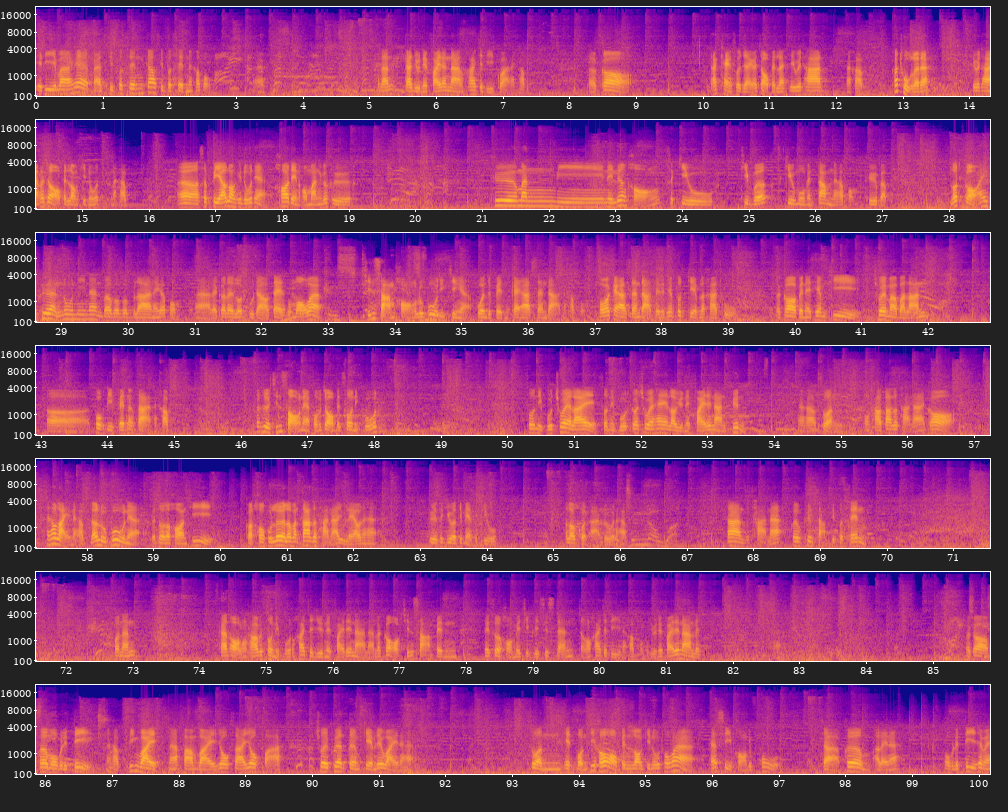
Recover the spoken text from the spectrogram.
AD มาแค่ 80% 90%นะครับผมเพราะนั้นการอยู่ในไฟนานๆค่อนข้างจะดีกว่านะครับ แล้วก็นักแข่งส่วนใหญ่ก็จะออกเป็นอะไรลิเวทานนะครับ ก็ถูกเลยนะลิเวทานก็จะออกเป็นลองกินูสนะครับเอ่อสเปียลลองกินูสเนี่ยข้อเด่นของมันก็คือ คือมันมีในเรื่องของสกิลทีเวิร์กสกิลโมเมนตัมนะครับผมคือแบบ ลดเกาะให้เพื่อนนู่นนี่นั่นบลาบลาบลานะครับผมอ่าแล้วก็ได้ลดคูดาวแต่ผมมองว่าชิ้น 3 ของลูบูจริงๆอะควรจะเป็นไกอาสแตนดาร์ดนะครับผมเพราะว่าไกอาสแตนดาร์ดเป็นไอเทมต้นเกมราคาถูก แล้วก็เป็นไอเทมที่ช่วยมาบาลานซ์เอ่อพวกดีเฟนต์ต่างๆนะครับ ก็คือชิ้น 2 เนี่ยผมจะออกเป็นโซนิกบูทโซนิกบูทช่วยอะไรโซนิกบูทก็ช่วยให้เราอยู่ในไฟท์ได้นานขึ้นนะครับส่วนรองเท้าต้านสถานะก็ เท่าไหร่นะครับ แล้วลูบูเนี่ยเป็นตัวละครที่กดคอคูลเลอร์แล้วมันต้านสถานะอยู่แล้วนะฮะ คือสกิลอัลติเมทสกิล ถ้าเรากดอ่านดูนะครับ ต้านสถานะเพิ่มขึ้น 30%เพราะนั้นการออกรองเท้าเป็นโซนิกบูทค่อนข้างจะยืนในไฟได้นานนะ แล้วก็ออกชิ้น 3 เป็นในส่วนของ Magic Resistance จะค่อนข้างจะดีนะครับผมอยู่ในไฟได้นานเลย แล้วก็เพิ่ม mobility นะครับ วิ่งไวนะฟาร์มไว โยกซ้ายโยกขวา ช่วยเพื่อนเติมเกมได้ไวนะฮะ ส่วนเหตุผลที่เขาออกเป็นลองกินูเพราะว่าแพสซีฟของลิปปูจะเพิ่มอะไรนะ mobility ใช่ไหม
